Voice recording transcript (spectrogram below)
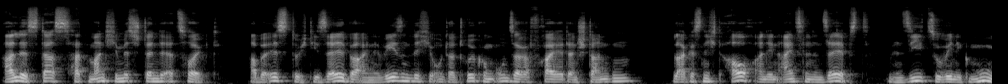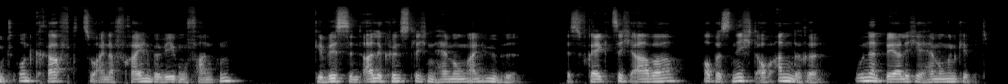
Alles das hat manche Missstände erzeugt, aber ist durch dieselbe eine wesentliche Unterdrückung unserer Freiheit entstanden, lag es nicht auch an den Einzelnen selbst, wenn sie zu wenig Mut und Kraft zu einer freien Bewegung fanden? Gewiss sind alle künstlichen Hemmungen ein Übel. Es fragt sich aber, ob es nicht auch andere, unentbehrliche Hemmungen gibt.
